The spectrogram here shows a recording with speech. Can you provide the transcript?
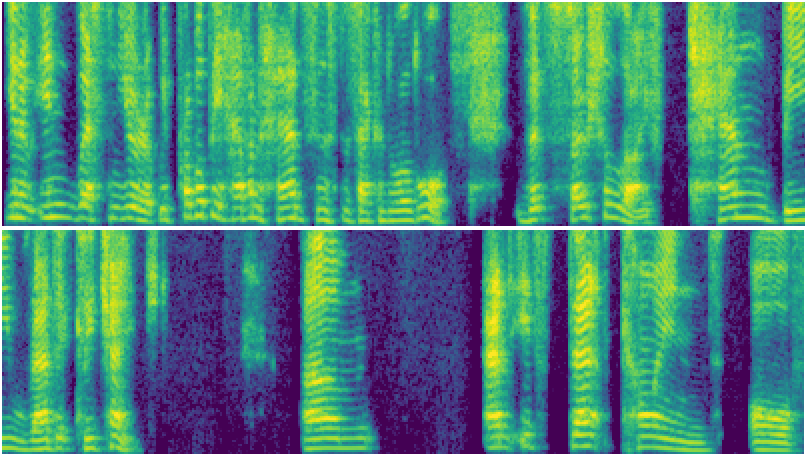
you know, in Western Europe, we probably haven't had since the Second World War, that social life can be radically changed. Um, and it's that kind of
